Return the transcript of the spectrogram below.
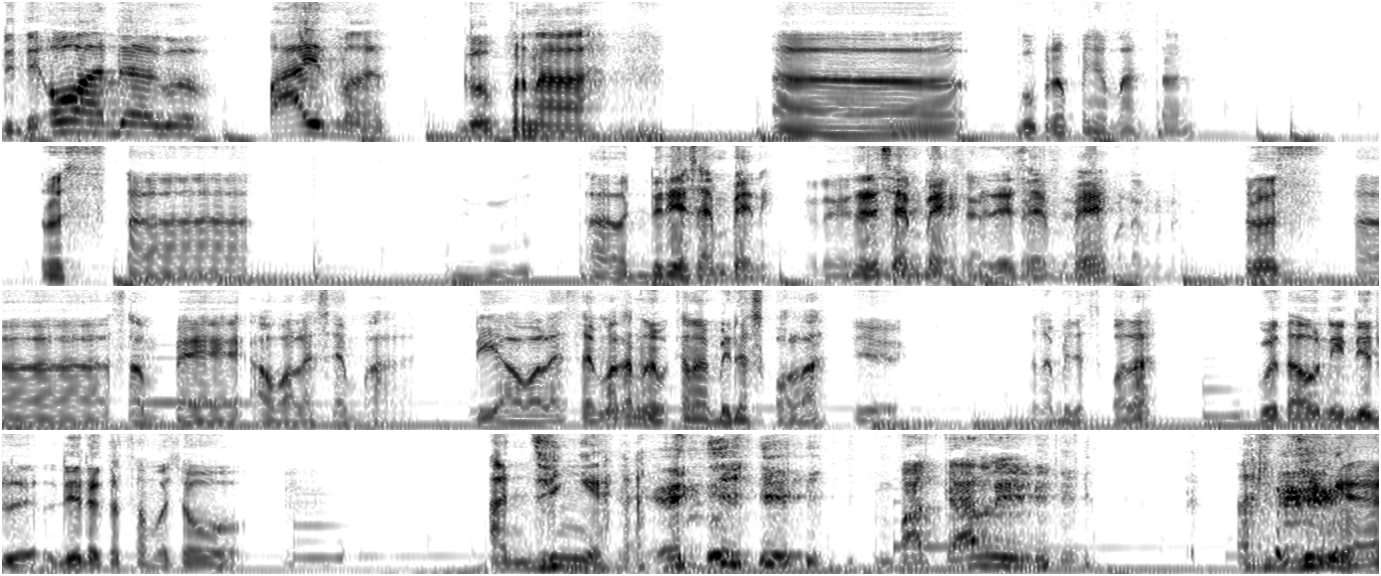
di oh ada gue pahit banget. Gue pernah eh gue pernah punya mantan. Terus mm, eh, dari SMP nih. Dari, SMP, dari SMP, terus eh, sampai awal SMA di awal SMA kan karena beda sekolah. Iya. karena beda sekolah. Gue tahu nih dia dia deket sama cowok anjing ya. Empat kali nih. anjing ya.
